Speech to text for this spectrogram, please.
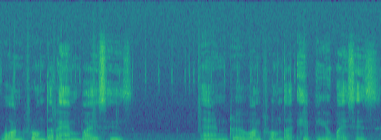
One from the RAM BIOSes and uh, one from the APU BIOSes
